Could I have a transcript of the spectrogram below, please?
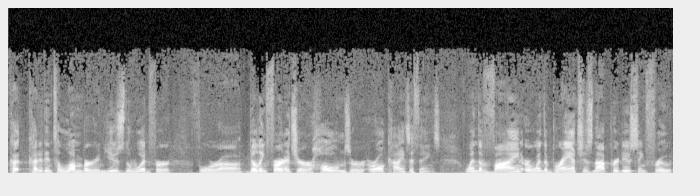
cut, cut it into lumber and use the wood for, for uh, building furniture or homes or, or all kinds of things. When the vine or when the branch is not producing fruit,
